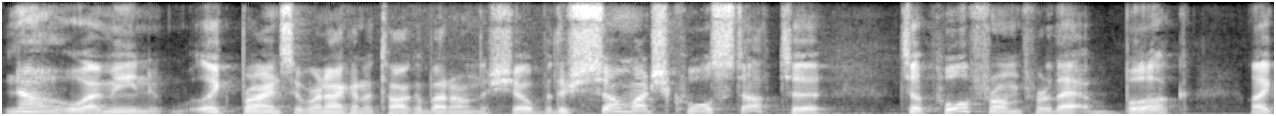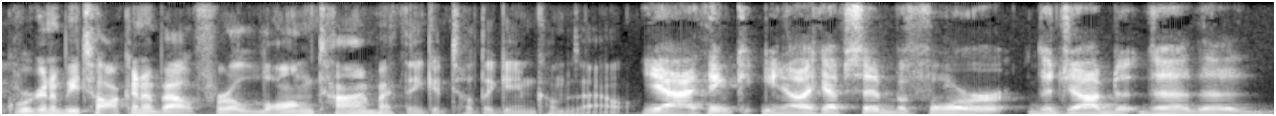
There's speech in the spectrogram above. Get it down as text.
no, I mean, like Brian said, we're not going to talk about it on the show, but there's so much cool stuff to, to pull from for that book. Like, we're going to be talking about for a long time, I think, until the game comes out. Yeah, I think you know, like I've said before, the job the the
